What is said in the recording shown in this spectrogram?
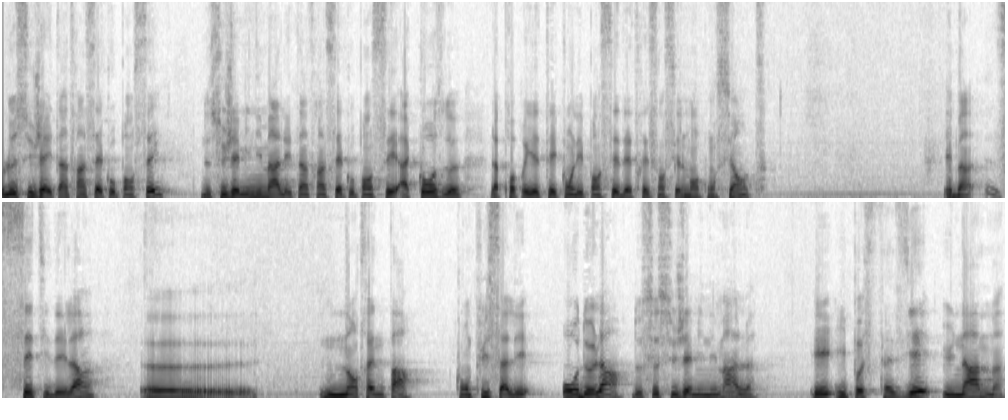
le sujet est intrinsèque aux pensées, le sujet minimal est intrinsèque aux pensées à cause de la propriété qu'ont les pensées d'être essentiellement conscientes, eh bien, cette idée-là euh, n'entraîne pas qu'on puisse aller au-delà de ce sujet minimal et hypostasier une âme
